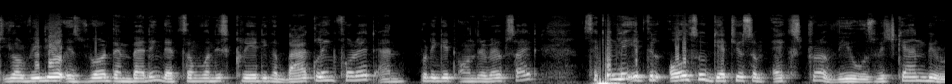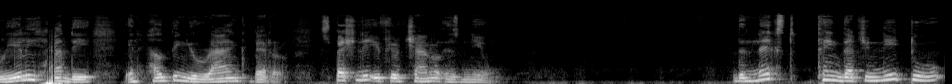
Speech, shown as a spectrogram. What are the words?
your video is worth embedding that someone is creating a backlink for it and putting it on their website secondly it will also get you some extra views which can be really handy in helping you rank better especially if your channel is new the next thing that you need to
